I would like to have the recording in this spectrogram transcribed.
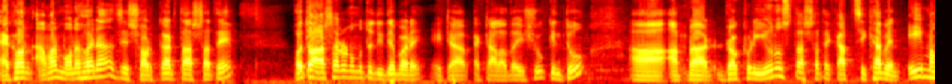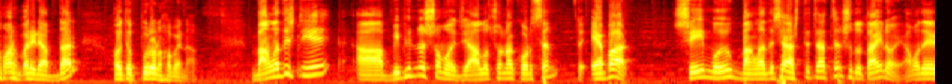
এখন আমার মনে হয় না যে সরকার তার সাথে হয়তো আসার অনুমতি দিতে পারে, এটা একটা আলাদা ইস্যু কিন্তু আপনার ডক্টর ইউনুস তার সাথে কাজ শিখাবেন এই মামার বাড়ির আবদার হয়তো পূরণ হবে না। বাংলাদেশ নিয়ে বিভিন্ন সময় যে আলোচনা করছেন, তো এবার সেই ময়ূক বাংলাদেশে আসতে চাচ্ছেন শুধু তাই নয়, আমাদের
